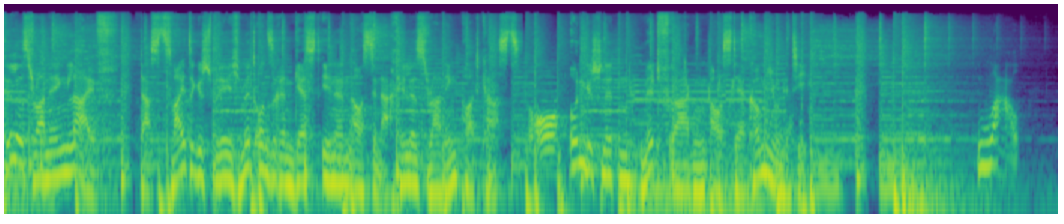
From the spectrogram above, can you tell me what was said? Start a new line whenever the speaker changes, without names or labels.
Achilles Running Live. Das zweite Gespräch mit unseren GästInnen aus den Achilles Running Podcasts. Ungeschnitten mit Fragen aus der Community.
Wow!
